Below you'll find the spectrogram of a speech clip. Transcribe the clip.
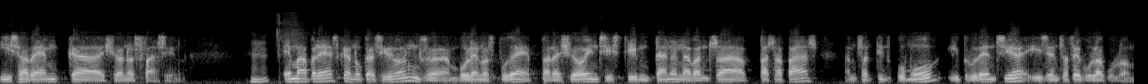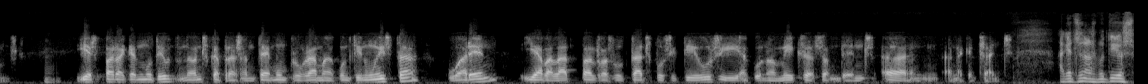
i sabem que això no és fàcil. Mm. Hem après que en ocasions eh, voler no és poder. Per això insistim tant en avançar pas a pas, amb sentit comú i prudència i sense fer volar coloms. Mm. I és per aquest motiu doncs, que presentem un programa continuista, coherent i avalat pels resultats positius i econòmics ascendents en, en aquests anys. Aquests són els motius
